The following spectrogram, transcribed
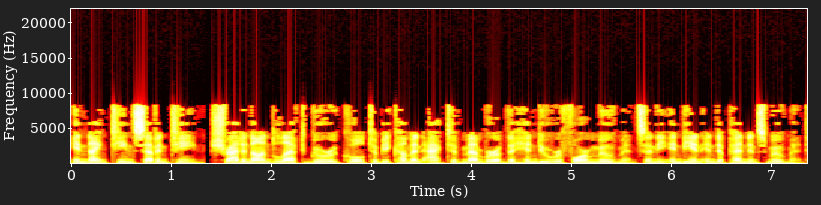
In 1917, Shraddhanand left Gurukul to become an active member of the Hindu reform movements and the Indian independence movement.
